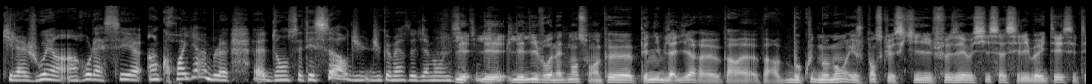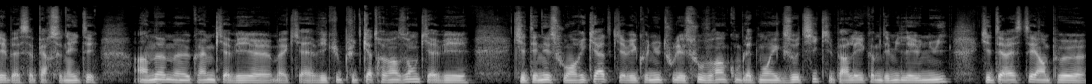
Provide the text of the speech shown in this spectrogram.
qu'il a joué un, un rôle assez euh, incroyable euh, dans cet essor du, du commerce de diamants au les, XVIIe les, les livres honnêtement sont un peu pénibles à lire euh, par, par beaucoup de moments et je pense que ce qui faisait aussi sa célébrité c'était bah, sa personnalité un homme quand même qui avait euh, bah, qui a vécu plus de 80 ans qui avait qui était né sous Henri IV qui avait connu tous les souverains complètement exotiques qui parlaient comme des mille et une nuits qui était resté un peu euh,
